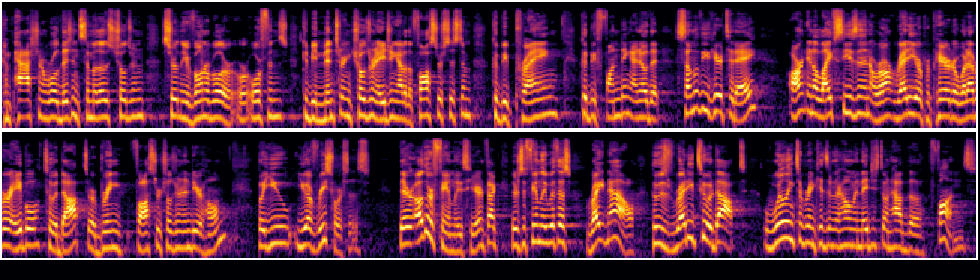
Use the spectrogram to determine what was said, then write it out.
compassion and world vision. Some of those children certainly are vulnerable or, or, orphans. Could be mentoring children aging out of the foster system. Could be praying. Could be funding. I know that some of you here today aren't in a life season or aren't ready or prepared or whatever able to adopt or bring foster children into your home, but you, you have resources. There are other families here. In fact, there's a family with us right now who's ready to adopt, willing to bring kids into their home, and they just don't have the funds.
